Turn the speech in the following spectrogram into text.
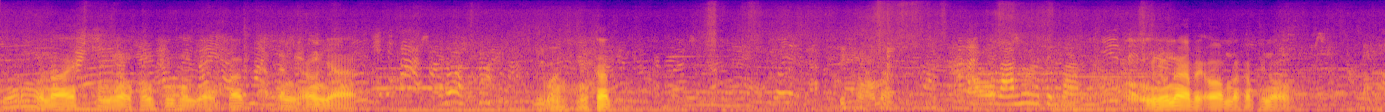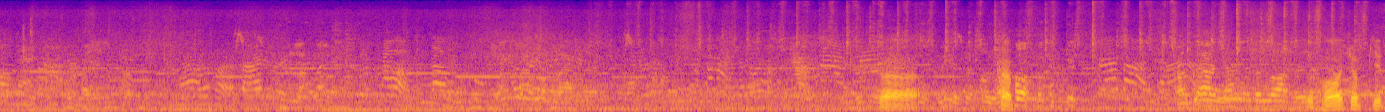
โอ้หลายของอย่างของกินของอย่างพักอันอันยาอืมนี่ครับพริกหอมอะร้านนู้นสิบบาทมีหน้าไปอ้อมนะครับพี่น้อง ก็ครับขอจบจิต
